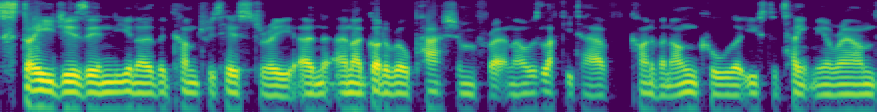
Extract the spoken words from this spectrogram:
stages in you know the country's history and and I got a real passion for it and I was lucky to have kind of an uncle that used to take me around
